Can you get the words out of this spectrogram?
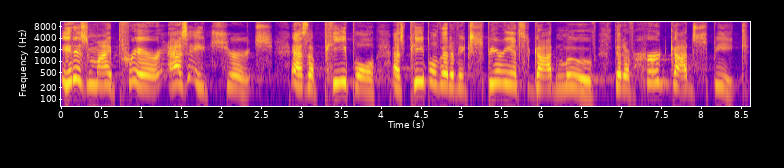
it is my prayer as a church, as a people, as people that have experienced God move, that have heard God speak,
